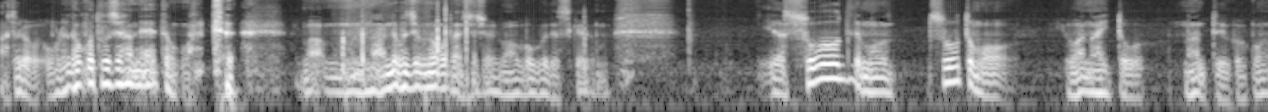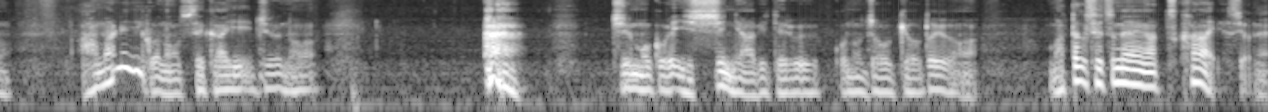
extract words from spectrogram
あそれ俺のことじゃねえと思って。まあ何でも自分のことにしてしまう僕ですけれども。いやそうでもそうとも言わないと何ていうかこのあまりにこの世界中の注目を一身に浴びてるこの状況というのは全く説明がつかないですよね。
